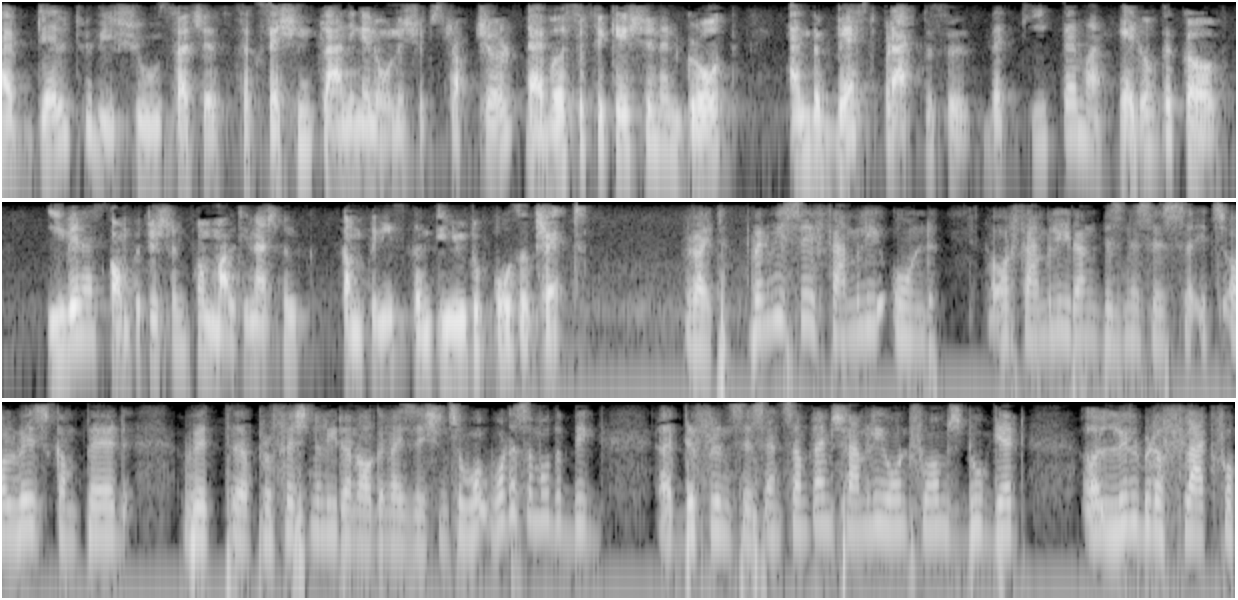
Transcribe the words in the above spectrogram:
have dealt with issues such as succession planning and ownership structure, diversification and growth, and the best practices that keep them ahead of the curve even as competition from multinational companies continue to pose a threat. Right. When we say family owned or family run businesses, it's always compared with uh, professionally run organizations. So, what, what are some of the big uh, differences? And sometimes family owned firms do get a little bit of flack for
